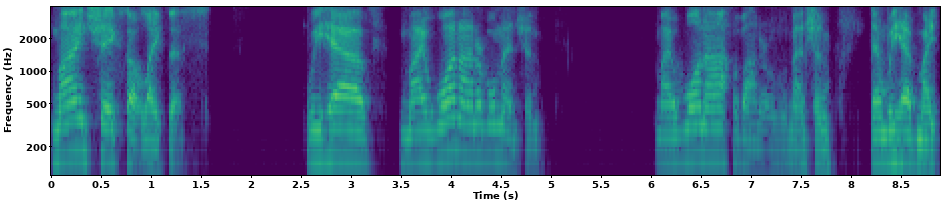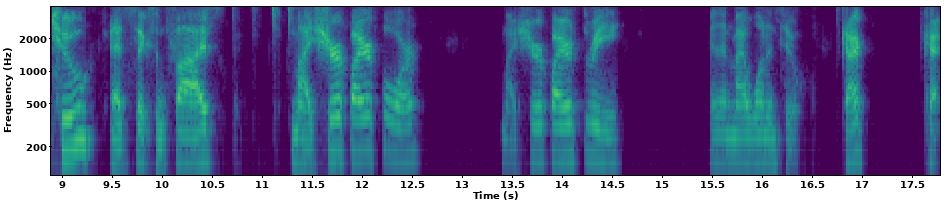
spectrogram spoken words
mine shakes out like this. We have my one honorable mention, my one off of honorable mention. Then we have my two at six and five, my surefire four, my surefire three, and then my one and two. Okay. Okay.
